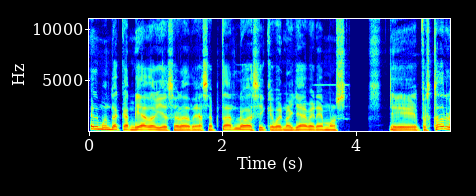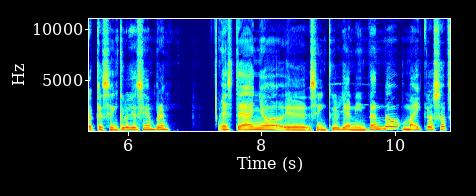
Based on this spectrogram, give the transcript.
el mundo ha cambiado y es hora de aceptarlo, así que bueno, ya veremos eh, pues todo lo que se incluye siempre. Este año eh, se incluye a Nintendo, Microsoft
